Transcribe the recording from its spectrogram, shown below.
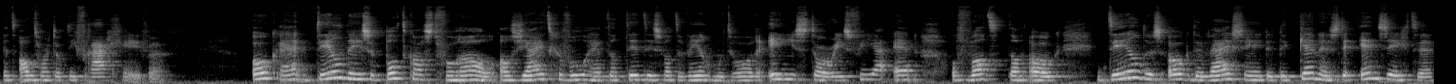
het antwoord op die vraag geven. Ook deel deze podcast vooral als jij het gevoel hebt dat dit is wat de wereld moet horen in je stories, via app of wat dan ook. Deel dus ook de wijsheden, de kennis, de inzichten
